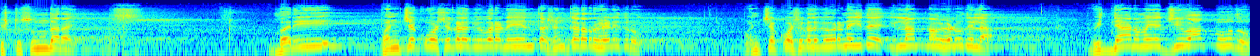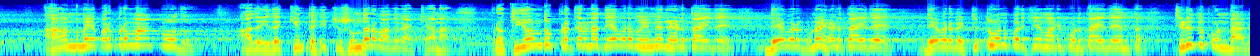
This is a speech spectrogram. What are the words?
ಇಷ್ಟು ಸುಂದರ. ಬರೀ ಪಂಚಕೋಶಗಳ ವಿವರಣೆ ಅಂತ ಶಂಕರರು ಹೇಳಿದರು. ಪಂಚಕೋಶಗಳ ವಿವರಣೆ ಇದೆ, ಇಲ್ಲ ಅಂತ ನಾವು ಹೇಳುವುದಿಲ್ಲ. ವಿಜ್ಞಾನಮಯ ಜೀವ ಆಗಬಹುದು, ಆನಂದಮಯ ಪರಬ್ರಹ್ಮ ಆಗಬಹುದು. ಆದರೆ ಇದಕ್ಕಿಂತ ಹೆಚ್ಚು ಸುಂದರವಾದ ವ್ಯಾಖ್ಯಾನ ಪ್ರತಿಯೊಂದು ಪ್ರಕರಣ ದೇವರ ಮಹಿಮೆಯನ್ನು ಹೇಳ್ತಾ ಇದೆ, ದೇವರ ಗುಣ ಹೇಳ್ತಾ ಇದೆ, ದೇವರ ವ್ಯಕ್ತಿತ್ವವನ್ನು ಪರಿಚಯ ಮಾಡಿಕೊಡ್ತಾ ಇದೆ ಅಂತ ತಿಳಿದುಕೊಂಡಾಗ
